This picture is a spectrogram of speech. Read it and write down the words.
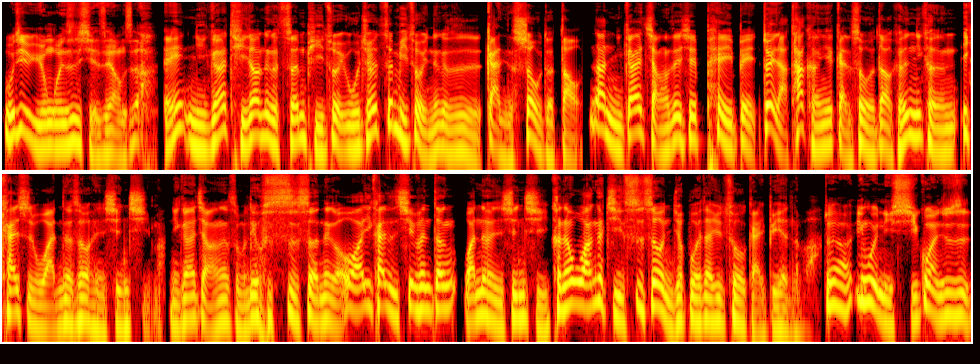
我记得原文是写这样子啊。哎，你刚才提到那个。真皮座椅，我觉得真皮座椅那个是感受得到。那你刚才讲的这些配备，对啦，他可能也感受得到。可是你可能一开始玩的时候很新奇嘛。你刚才讲的那个什么六十四色那个，哇，一开始气氛灯玩的很新奇，可能玩个几次之后，你就不会再去做改变了吧？对啊，因为你习惯就是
